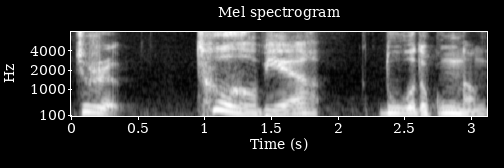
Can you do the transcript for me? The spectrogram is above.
就是特别。多的功能，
